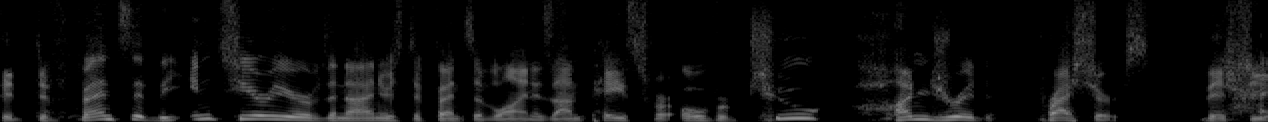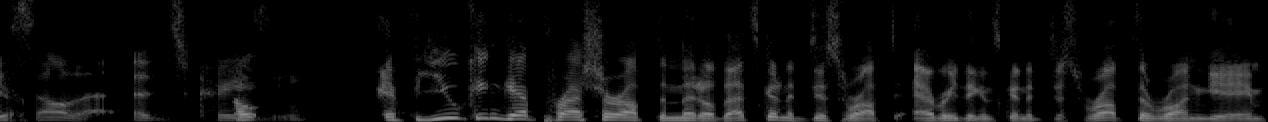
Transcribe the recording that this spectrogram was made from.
The defensive, the interior of the Niners' defensive line is on pace for over 200 pressures this yeah, year. I saw that. It's crazy. So if you can get pressure up the middle, that's going to disrupt everything. It's going to disrupt the run game.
